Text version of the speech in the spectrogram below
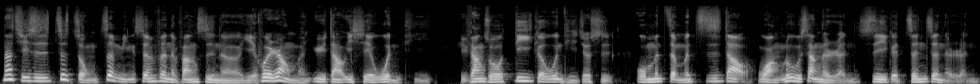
那其实这种证明身份的方式呢，也会让我们遇到一些问题。比方说，第一个问题就是我们怎么知道网络上的人是一个真正的人？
